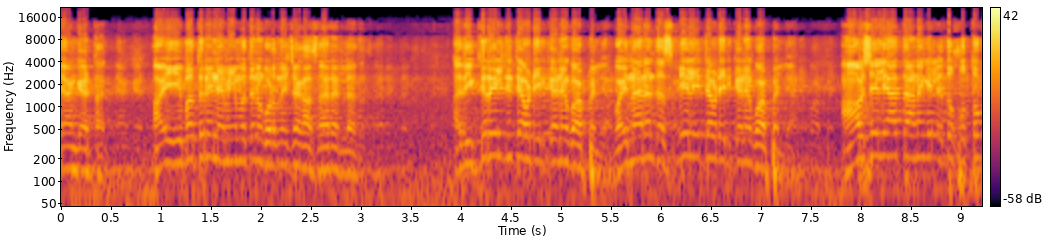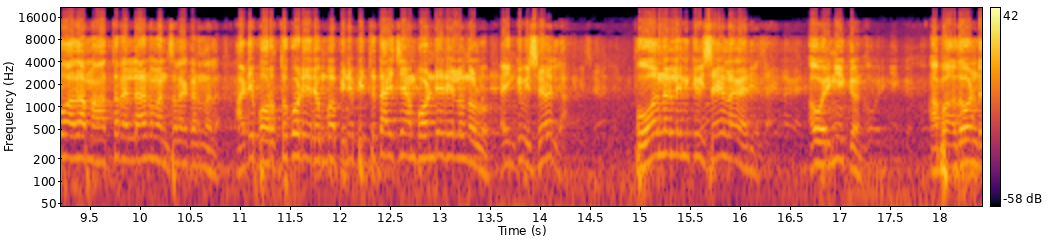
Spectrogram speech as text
ഞാൻ കേട്ടാൽ. ആ ഈപത്തിനും നമീമത്തിനും കൊടുന്നുവെച്ച കസാരല്ല അത്. അത് ഇക്കറയിലിട്ട് അവിടെ ഇരിക്കാനേ കുഴപ്പമില്ല. വൈകുന്നേരം തസ്ബിയിലിട്ട് അവിടെ ഇരിക്കാനേ കുഴപ്പമില്ല. ആവശ്യമില്ലാത്താണെങ്കിൽ ഇത് ഹുത്തുബോധ മാത്രമല്ല എന്ന് മനസ്സിലാക്കണമെന്നല്ല. അടി പുറത്തു കൂടി വരുമ്പോൾ പിന്നെ പിറ്റത്താഴ്ച ഞാൻ പോകേണ്ടി വരില്ലെന്നുള്ളൂ എനിക്ക് വിഷയമല്ല. പോകുന്നുള്ള എനിക്ക് വിഷയമുള്ള കാര്യമില്ല. അത് ഒരുങ്ങിക്കാണ്. അപ്പൊ അതുകൊണ്ട്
